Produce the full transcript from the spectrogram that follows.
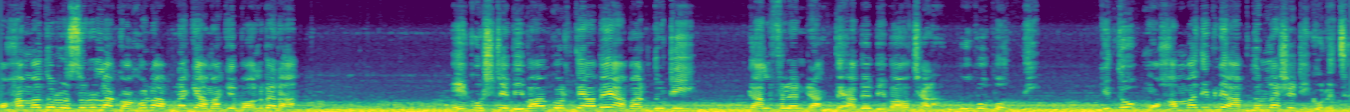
মোহাম্মদুর রসুল্লাহ কখনো আপনাকে আমাকে বলবে না, একুশটি বিবাহ করতে হবে, আবার দুটি গার্লফ্রেন্ড রাখতে হবে বিবাহ ছাড়া, উপপত্তি। কিন্তু মোহাম্মদ ইবনে আবদুল্লাহ সেটি করেছে।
